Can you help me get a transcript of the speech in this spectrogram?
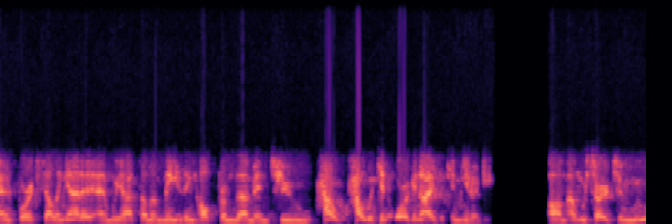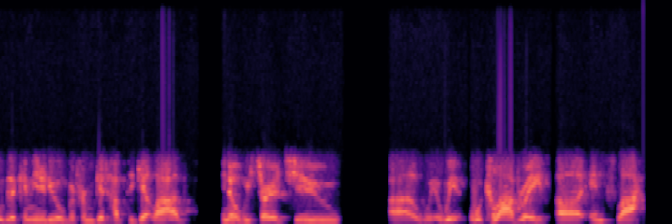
and for excelling at it. And we had some amazing help from them into how how we can organize a community. Um, and we started to move the community over from GitHub to GitLab. You know, we started to uh, we, we, we collaborate uh, in Slack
